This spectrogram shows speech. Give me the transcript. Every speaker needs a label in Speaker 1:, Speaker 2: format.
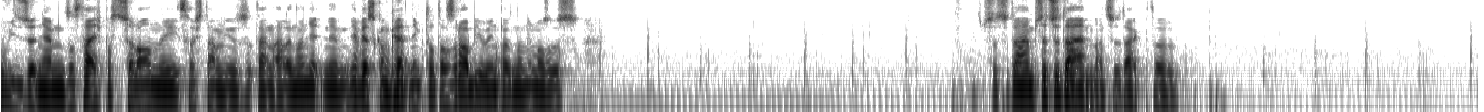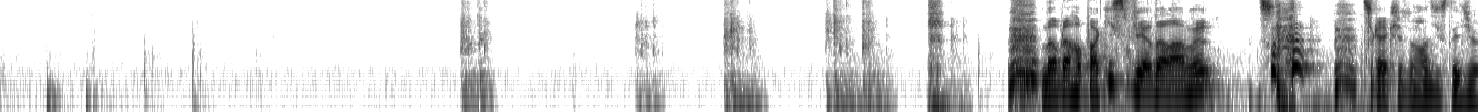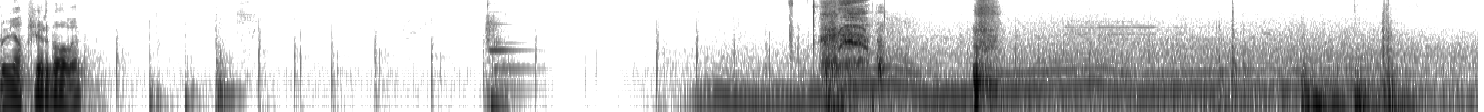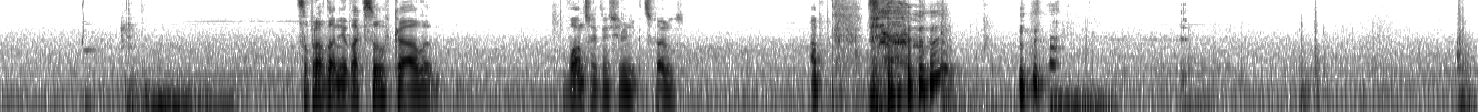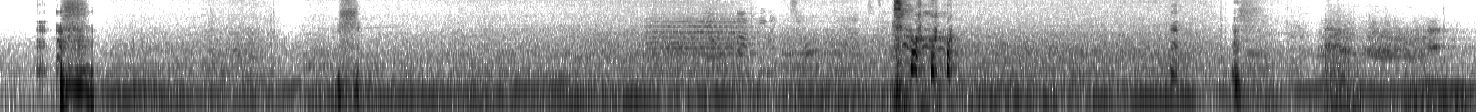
Speaker 1: mówić, że nie wiem, zostałeś postrzelony i coś tam, że ten, ale no nie, nie, nie wiesz konkretnie kto to zrobił i na pewno nie możesz... Przeczytałem, przeczytałem, znaczy tak, to... Dobra, chłopaki, spierdalamy. Co? Czekaj, jak się wychodzi z tej dziury, ja pierdolę. Co prawda nie taksówka, ale... Włączaj ten silnik Cfelus. A...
